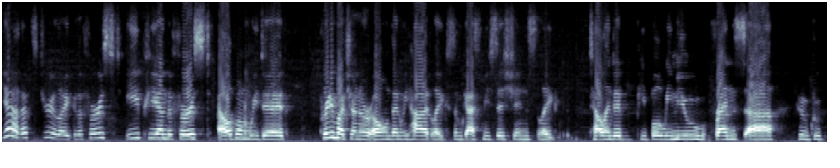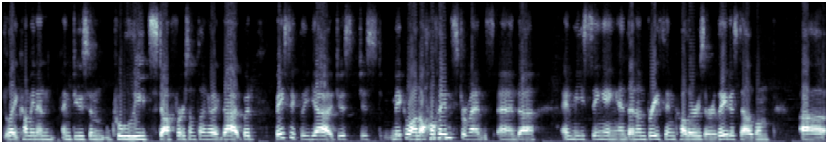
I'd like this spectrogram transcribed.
Yeah, that's true. Like the first EP and the first album we did pretty much on our own. Then we had like some guest musicians, like talented people we knew, friends uh, who could like come in and, and do some cool lead stuff or something like that. But basically, yeah, just just Mikkel on all instruments and uh, and me singing. And then on Breathe in Colors, our latest album, uh,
